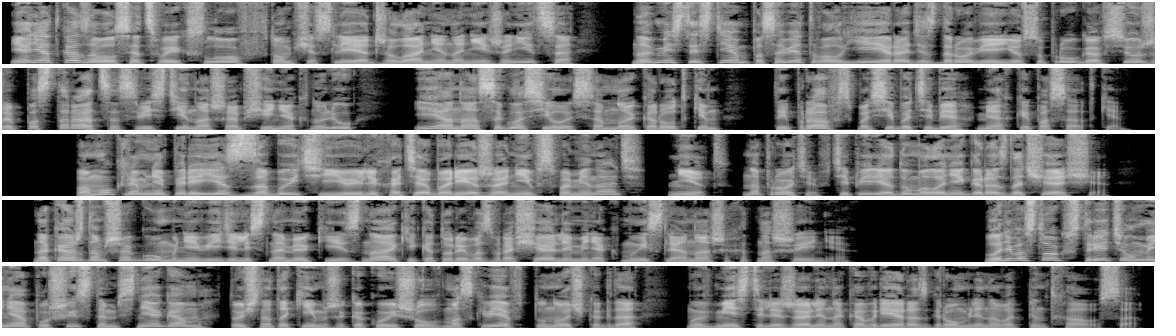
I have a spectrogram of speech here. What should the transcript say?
Я не отказывался от своих слов, в том числе и от желания на ней жениться, но вместе с тем посоветовал ей ради здоровья ее супруга все же постараться свести наше общение к нулю, и она согласилась со мной коротким ты прав, спасибо тебе, мягкой посадки. Помог ли мне переезд забыть ее или хотя бы реже о ней вспоминать? Нет, напротив, теперь я думал о ней гораздо чаще. На каждом шагу мне виделись намеки и знаки, которые возвращали меня к мысли о наших отношениях. Владивосток встретил меня пушистым снегом, точно таким же, какой шел в Москве в ту ночь, когда мы вместе лежали на ковре разгромленного пентхауса.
